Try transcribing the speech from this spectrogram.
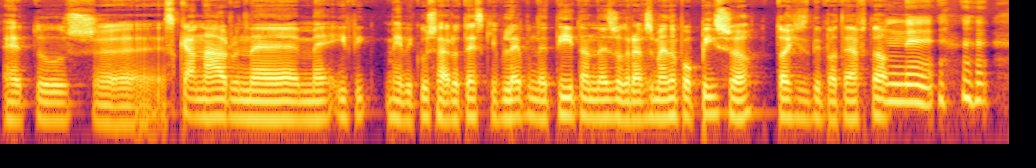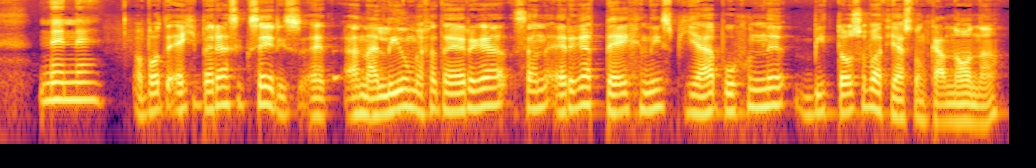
ε, τους ε, σκανάρουν με, ειδι- με ειδικούς αρωτές και βλέπουν τι ήταν ζωγραφισμένο από πίσω. Το έχεις δει ποτέ αυτό; Ναι, ναι, ναι. Οπότε έχει περάσει, ξέρεις, ε, αναλύουμε αυτά τα έργα σαν έργα τέχνης πια που έχουν μπει τόσο βαθιά στον κανόνα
